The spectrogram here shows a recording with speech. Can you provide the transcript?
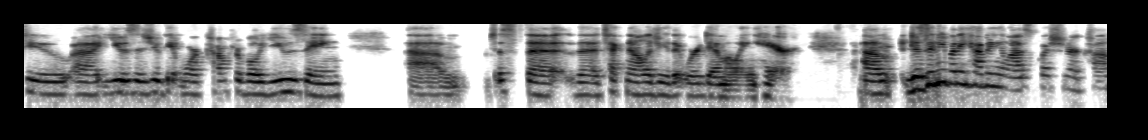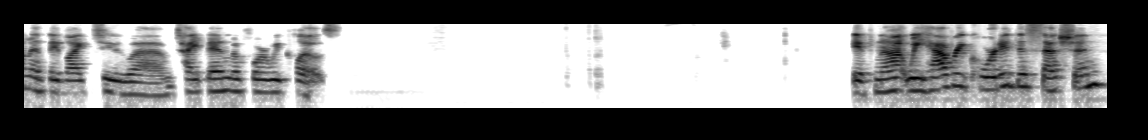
to uh, use as you get more comfortable using um, just the the technology that we're demoing here. Um, does anybody have any last question or comment they'd like to um, type in before we close? If not, we have recorded this session.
